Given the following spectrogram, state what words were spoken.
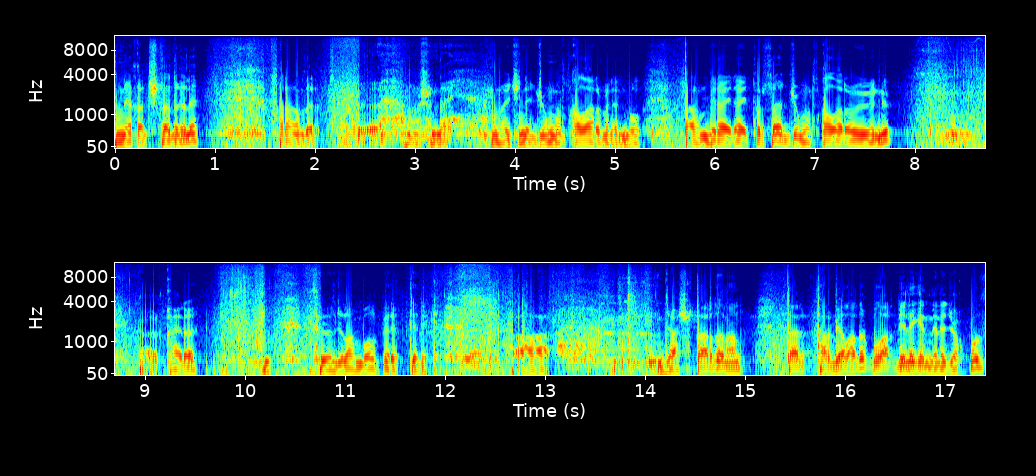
мына жака таштадык эле караңыздар мына ушундай мына ичинде жумурткалары менен. Бул дагы бир айдай турса жумурткалары өнүп кайра сөөл жылан болуп берет дедик жашыктарды анан тарбияладык буларды делеген деле жокпуз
